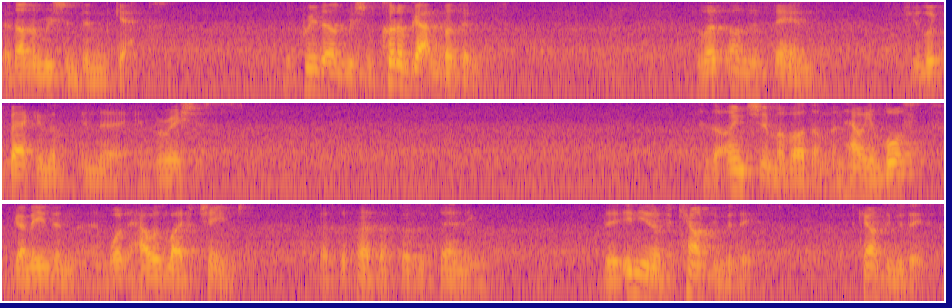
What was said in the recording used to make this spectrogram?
that Adam Rishon didn't get. The pre that could have gotten but didn't. So let's understand. If you look back in the in the in Bereshis, to the Einshim of Adam and how he lost Gan Eden and what, how his life changed. That's the Pesach to understanding the inyan of counting the days. Counting the days.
